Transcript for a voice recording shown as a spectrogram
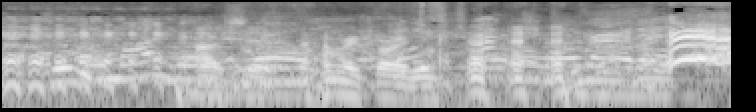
Oh shit, I'm recording.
